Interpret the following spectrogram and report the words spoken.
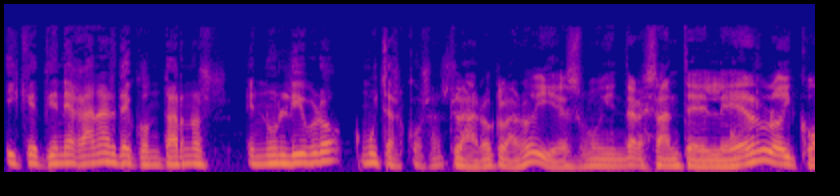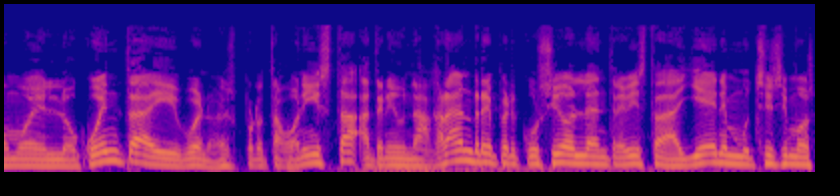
y que tiene ganas de contarnos en un libro muchas cosas. Claro, claro, y es muy interesante leerlo y cómo él lo cuenta y bueno, es protagonista, ha tenido una gran repercusión la entrevista de ayer en muchísimos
